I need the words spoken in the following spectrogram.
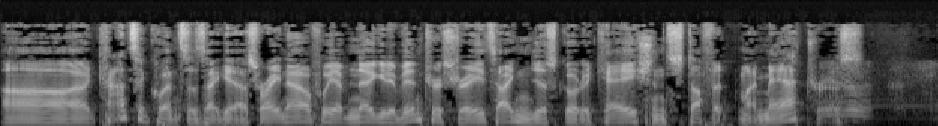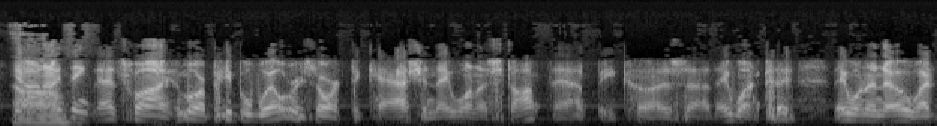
uh, consequences. I guess right now, if we have negative interest rates, I can just go to cash and stuff it in my mattress. Yeah, and I Um, think that's why more people will resort to cash, and they want to stop that because uh, they want to they want to know what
